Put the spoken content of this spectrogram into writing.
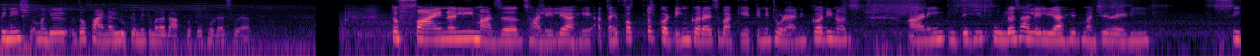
फिनिश म्हणजे जो फायनल लुक आहे मी तुम्हाला दाखवते थोड्याच वेळात. तर फायनली माझं झालेले आहे. आता हे फक्त कटिंग करायचं बाकी आहे ते मी थोड्या वेळाने करीनच. आणि इथे ही फुलं झालेली आहेत माझी रेडी सी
